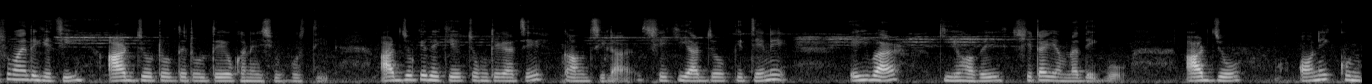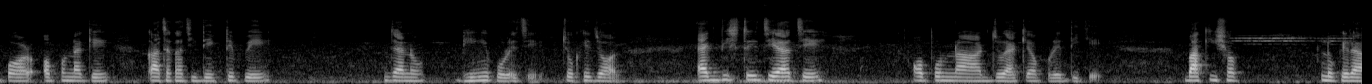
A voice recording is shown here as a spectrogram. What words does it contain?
সময় দেখেছি আর্য টলতে টলতে ওখানে এসে উপস্থিত। আর্যকে দেখে চমকে গেছে কাউন্সিলর সে কি আর্যকে চেনে? এইবার কি হবে সেটাই আমরা দেখব। আর্য অনেকক্ষণ পর অপর্ণাকে কাছাকাছি দেখতে পেয়ে যেন ভেঙে পড়েছে চোখে জল। একদৃষ্টে চেয়ে আছে অপর্ণা, আর্য একে অপরের দিকে। বাকি সব লোকেরা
